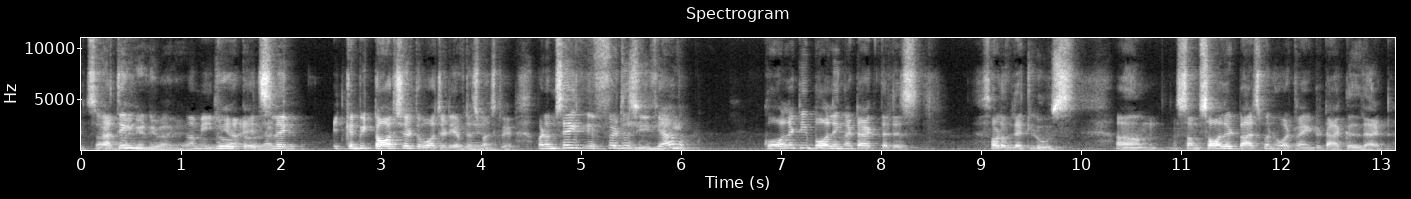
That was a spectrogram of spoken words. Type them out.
It's not nothing. anywhere, yeah. I mean, True, yeah, true, it's like too. it can be torture to watch a day of Test Yeah. match cricket. But I'm saying if it is, if you have a mm-hmm. quality bowling attack that is sort of let loose, um, some solid batsmen who are trying to tackle that,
